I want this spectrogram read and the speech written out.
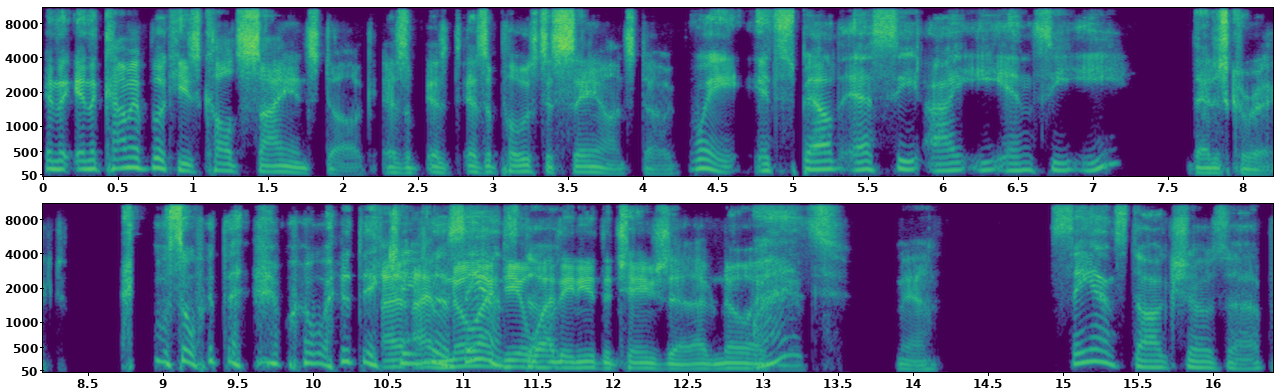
in the in the comic book, he's called Science Dog as a, as as opposed to Seance Dog. Wait, it's spelled S C I E N C E. That is correct. So what the? Why did they I, change I the have no idea why they needed to change that. I have no idea. What? Yeah, Seance dog shows up,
